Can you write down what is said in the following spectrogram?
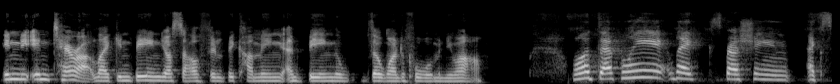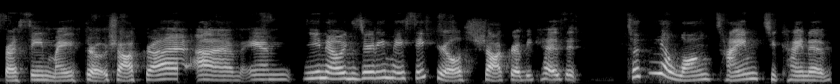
in in terror, like in being yourself and becoming and being the the wonderful woman you are. Well, definitely like expressing expressing my throat chakra um, and you know exerting my sacral chakra because it took me a long time to kind of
